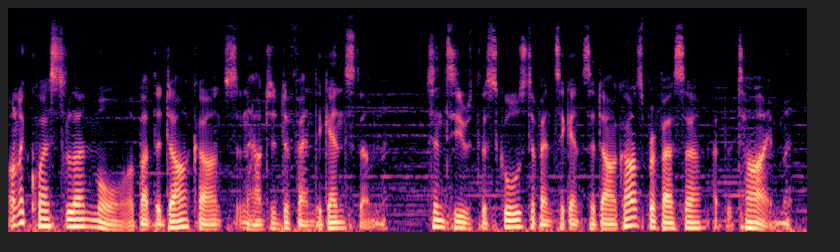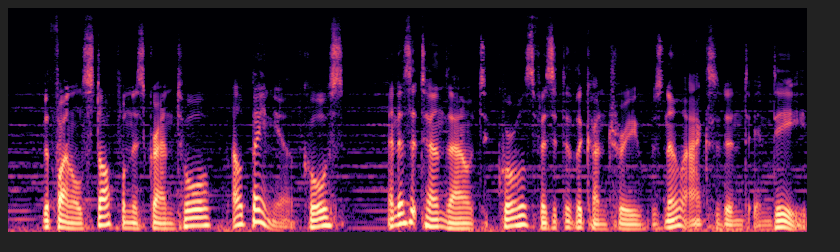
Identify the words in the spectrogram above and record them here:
on a quest to learn more about the dark arts and how to defend against them since he was the school's defense against the dark arts professor at the time. The final stop on this grand tour, Albania, of course, and as it turns out, Quirrell's visit to the country was no accident indeed.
